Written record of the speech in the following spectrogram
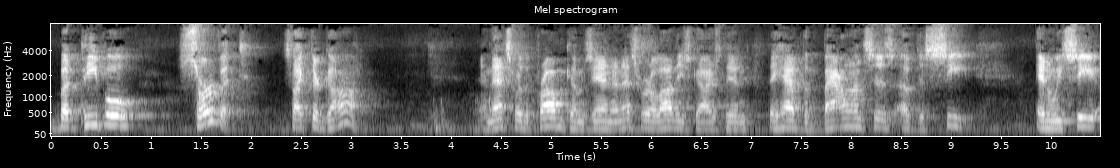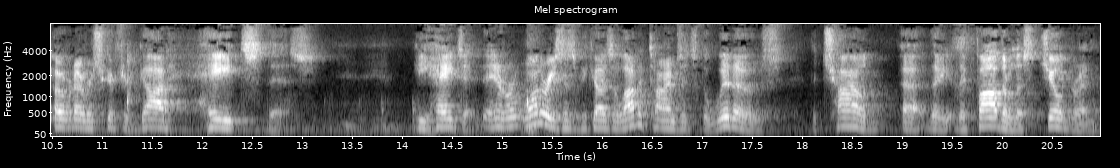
but people serve it. It's like their God. And that's where the problem comes in, and that's where a lot of these guys then they have the balances of deceit. And we see over and over in Scripture, God hates this. He hates it. And one of the reasons is because a lot of times it's the widows, the child, uh, the, the fatherless children,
